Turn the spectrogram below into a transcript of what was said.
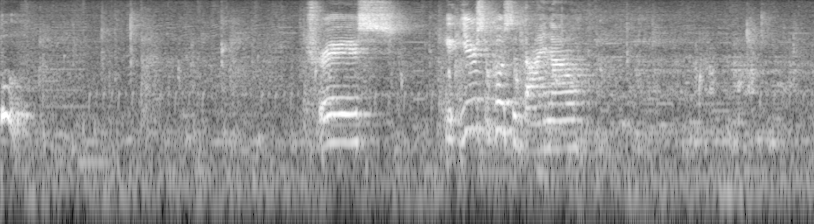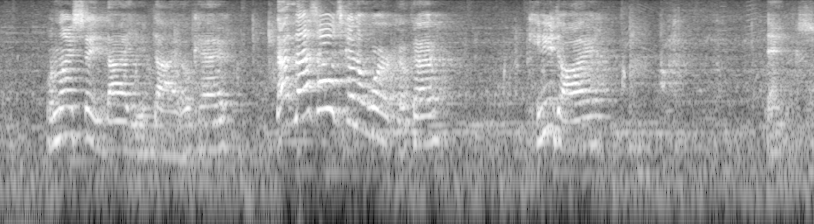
Ooh. Trace. You're supposed to die now. When I say die, you die, okay? That, that's how it's gonna work, okay? Can you die? Thanks.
